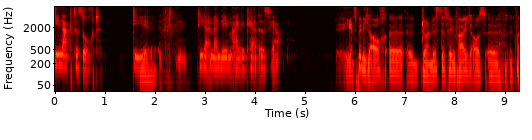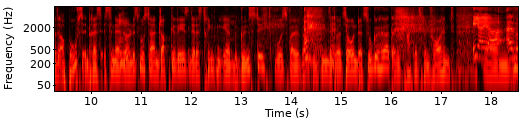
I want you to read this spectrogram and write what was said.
die nackte Sucht, die, mhm. die da in mein Leben eingekehrt ist, ja. Jetzt bin ich auch äh, Journalist, deswegen frage ich aus äh, quasi auch Berufsinteresse. Ist denn der mhm. Journalismus da ein Job gewesen, der das Trinken eher begünstigt, wo es, weil, weil es in vielen Situationen dazugehört? Also ich frage jetzt für einen Freund. Ja, ja, ähm. also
